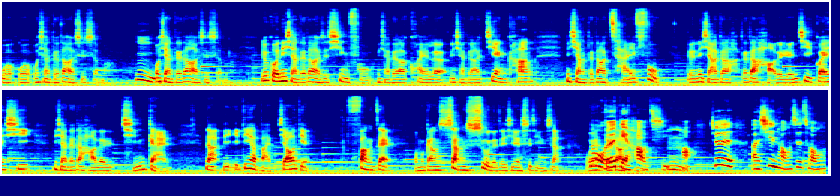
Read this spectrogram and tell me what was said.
我我我想得到的是什么？嗯，我想得到的是什么？如果你想得到的是幸福，你想得到快乐，你想得到健康，你想得到财富，对，你想要得得到好的人际关系，你想得到好的情感，那你一定要把焦点放在我们刚刚上述的这些事情上。那我有点好奇，哈，就是呃，信宏是从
